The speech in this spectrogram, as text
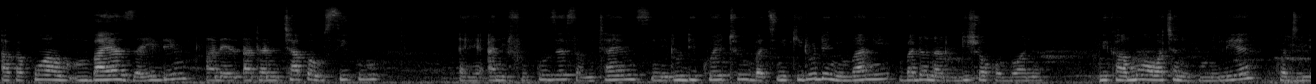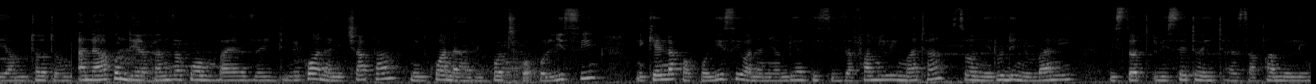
akakuwa mbaya zaidi, atanichapa usiku eh, anifukuze sometimes, nirudi kwetu, but nikirudi nyumbani bado narudishwa kwa bwana. Nikaamua wacha nivumilie kwa ajili ya mtoto. Ana hapo ndiye akaanza kuwa mbaya zaidi. Nilikuwa ananichapa nilikuwa na report kwa polisi. Nikienda kwa polisi wananiambia this is a family matter so nirudi nyumbani we, sort, we settle it as a family.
